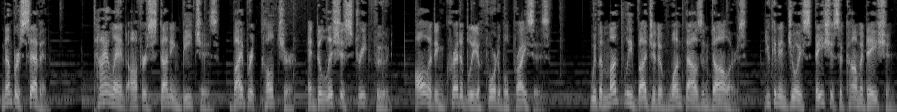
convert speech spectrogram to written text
Number 7. Thailand offers stunning beaches, vibrant culture, and delicious street food, all at incredibly affordable prices. With a monthly budget of $1,000, you can enjoy spacious accommodation,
